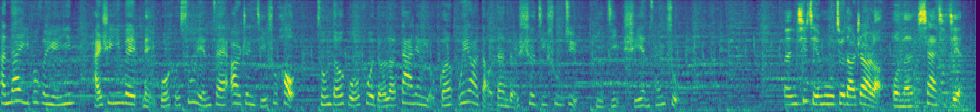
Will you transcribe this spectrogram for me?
很大一部分原因还是因为美国和苏联在二战结束后，从德国获得了大量有关 V 二导弹的设计数据以及实验参数。本期节目就到这儿了，我们下期见。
